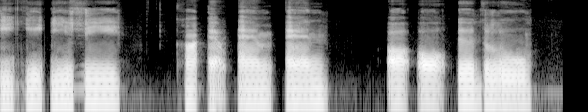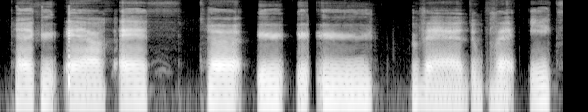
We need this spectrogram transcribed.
G E E Z K L M N A O W P Q R S T U U U V W X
